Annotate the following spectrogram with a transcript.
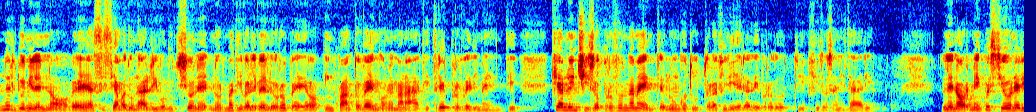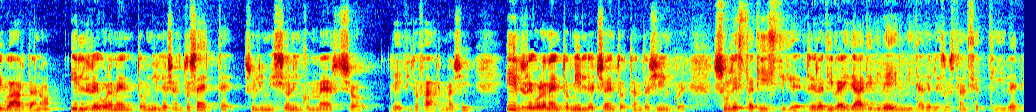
Nel 2009 assistiamo ad una rivoluzione normativa a livello europeo in quanto vengono emanati tre provvedimenti che hanno inciso profondamente lungo tutta la filiera dei prodotti fitosanitari. Le norme in questione riguardano il regolamento 1107 sull'immissione in commercio dei fitofarmaci, il regolamento 1185 sulle statistiche relative ai dati di vendita delle sostanze attive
